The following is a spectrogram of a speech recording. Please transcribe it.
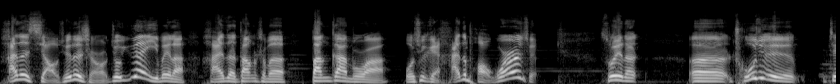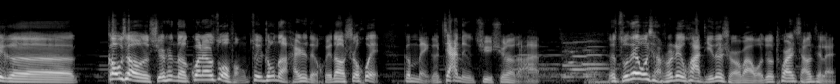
孩子小学的时候，就愿意为了孩子当什么班干部啊，我去给孩子跑官去。所以呢，呃，除去这个高校学生的官僚作风，最终呢，还是得回到社会，跟每个家庭去寻找答案。那昨天我想说这个话题的时候吧，我就突然想起来，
